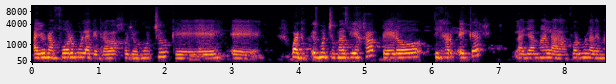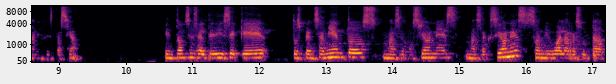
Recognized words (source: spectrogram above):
Hay una fórmula que trabajo yo mucho que, eh, bueno, es mucho más vieja, pero T. Harv Eker la llama la fórmula de manifestación. Entonces él te dice que tus pensamientos más emociones más acciones son igual al resultado.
